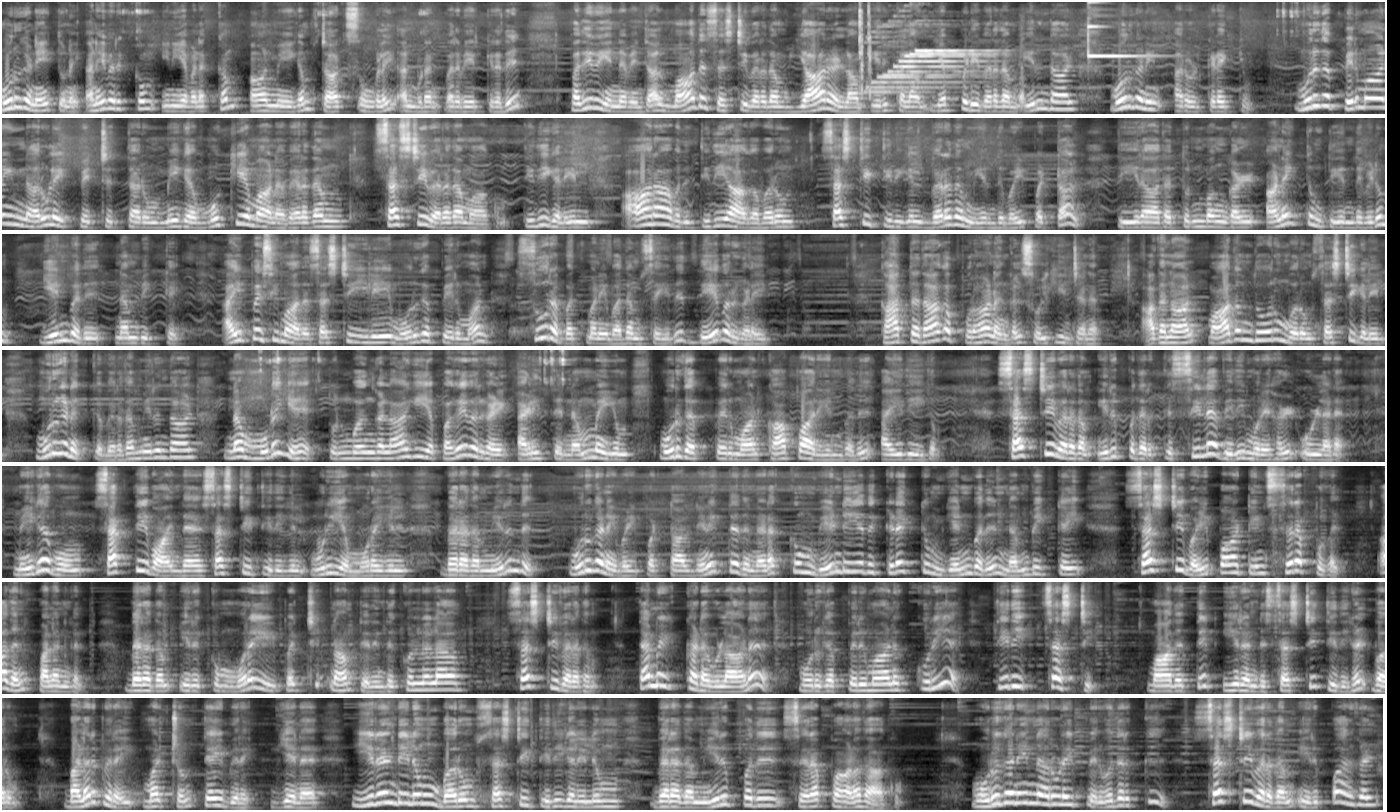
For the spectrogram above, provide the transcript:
முருகனே துணை. அனைவருக்கும் இனிய வணக்கம். ஆன்மீகம் ஸ்டார்ட்ஸ் உங்களை அன்புடன் வரவேற்கிறது. பதிவு என்னவென்றால் மாத சஷ்டி விரதம் யாரெல்லாம் இருக்கலாம் எப்படி விரதம் இருந்தால் முருகனின் அருள் கிடைக்கும். முருகப் பெருமானின் அருளை பெற்று தரும் மிக முக்கியமான விரதம் சஷ்டி விரதமாகும். திதிகளில் ஆறாவது திதியாக வரும் சஷ்டி திதியில் விரதம் இருந்து வழிபட்டால் தீராத துன்பங்கள் அனைத்தும் தீர்ந்துவிடும் என்பது நம்பிக்கை. ஐப்பசி மாத சஷ்டியிலே முருகப்பெருமான் சூரபத்மனை வதம் செய்து தேவர்களை காத்ததாக புராணங்கள் சொல்கின்றன. அதனால் மாதந்தோறும் வரும் சஷ்டிகளில் முருகனுக்கு விரதம் இருந்தால் நம்முடைய துன்பங்களாகிய பகைவர்களை அழித்து நம்மையும் முருகப் பெருமான் காப்பார் என்பது ஐதீகம். சஷ்டி விரதம் இருப்பதற்கு சில விதிமுறைகள் உள்ளன. மிகவும் சக்தி வாய்ந்த சஷ்டி திதியில் உரிய முறையில் விரதம் இருந்து முருகனை வழிபட்டால் நினைத்தது நடக்கும் வேண்டியது கிடைக்கும் என்பது நம்பிக்கை. சஷ்டி வழிபாட்டின் சிறப்புகள் அதன் பலன்கள். விரதம் இருக்கும் முறையை பற்றி நாம் தெரிந்து கொள்ளலாம். சஷ்டி விரதம் தமிழ் கடவுளான முருகப்பெருமானுக்குரிய திதி சஷ்டி. மாதத்தில் இரண்டு சஷ்டி திதிகள் வரும். வளர்பிறை மற்றும் தேய்பிறை என இரண்டிலும் வரும் சஷ்டி திதிகளிலும் விரதம் இருப்பது சிறப்பானதாகும். முருகனின் அருளை பெறுவதற்கு சஷ்டி விரதம் இருப்பார்கள்.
